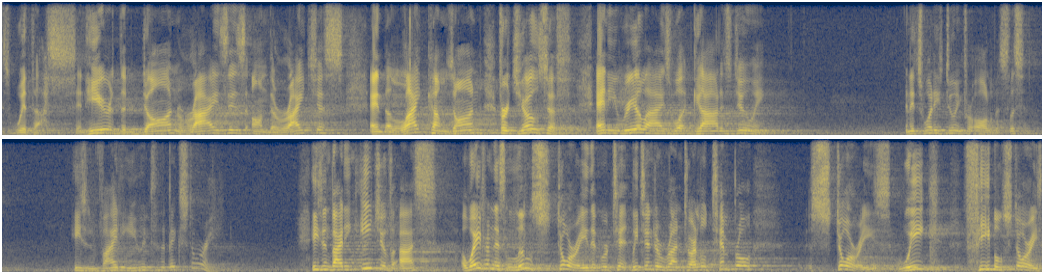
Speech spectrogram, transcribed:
is with us. And here the dawn rises on the righteous, and the light comes on for Joseph, and he realized what God is doing. And it's what he's doing for all of us. Listen. He's inviting you into the big story. He's inviting each of us away from this little story that we're t- we tend to run to our little temporal stories, weak, feeble stories,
